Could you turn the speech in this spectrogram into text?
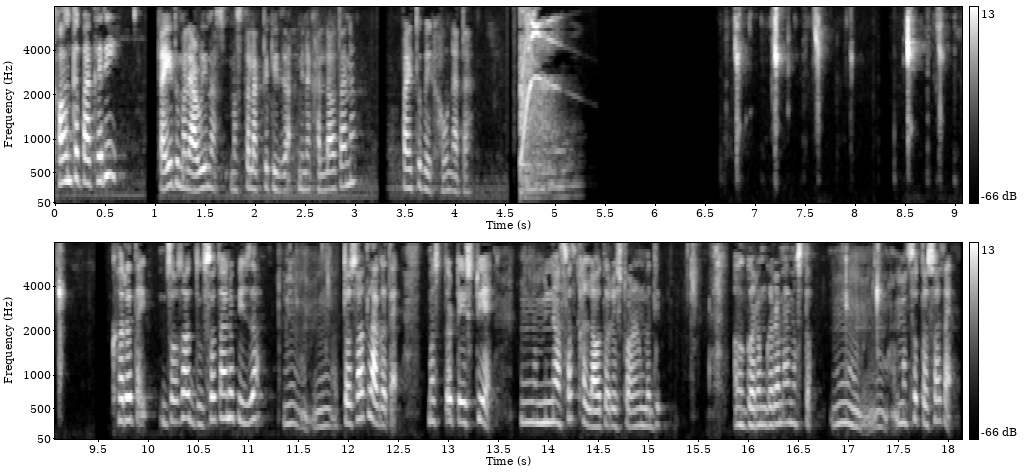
खाऊन तर पाखरी ताई तुम्हाला आवडीनच मस्त लागते पिझ्झा. मी खाल्ला होता ना. पाय बाई खाऊन आता. खरं ताई जसा दिसत आहे ना पिझ्झा तसाच लागत आहे. मस्त टेस्टी आहे. मी असाच खाल्ला होता रेस्टॉरंटमध्ये गरम गरम आहे मस्त. मस्त तसाच आहे.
